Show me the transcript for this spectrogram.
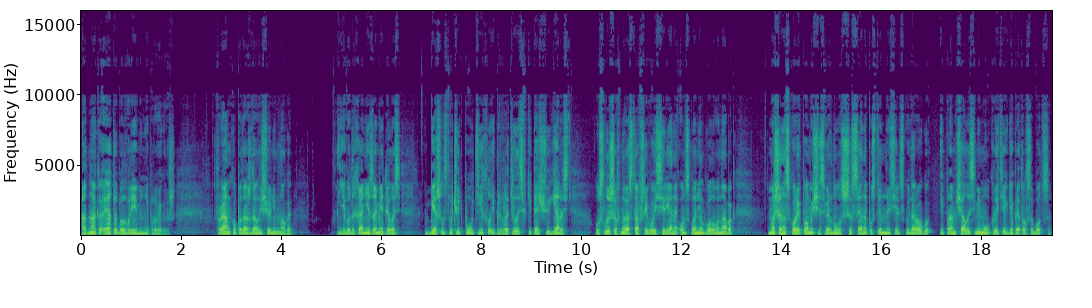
Однако это был временный проигрыш. Франко подождал еще немного. Его дыхание замедлилось, бешенство чуть поутихло и превратилось в кипящую ярость — Услышав нараставший вой сирены, он склонил голову на бок. Машина скорой помощи свернула с шоссе на пустынную сельскую дорогу и промчалась мимо укрытия, где прятался Ботса.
